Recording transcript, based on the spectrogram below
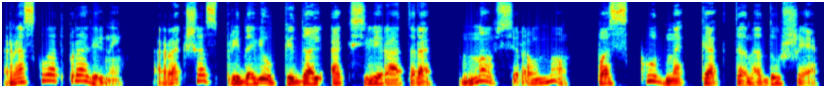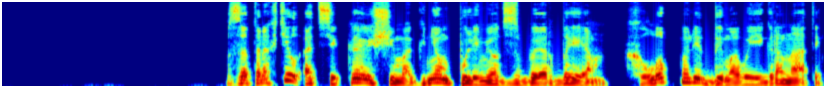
Расклад правильный. Ракшас придавил педаль акселератора но все равно паскудно как-то на душе. Затарахтел отсекающим огнем пулемет с БРДМ. Хлопнули дымовые гранаты.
